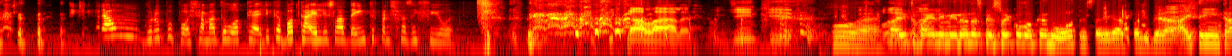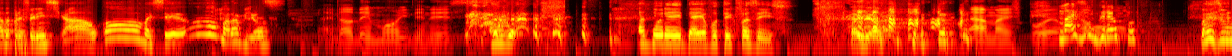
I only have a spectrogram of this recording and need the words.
Tem que criar um grupo, pô, chamado Lotérica, botar eles lá dentro pra eles fazerem fila. ficar lá, né? O dia inteiro. Boa. Aí tu vai eliminando as pessoas e colocando outras, tá ligado? Pra liberar. Aí tem entrada preferencial. Oh, vai ser oh, maravilhoso. Aí dá o demônio, entendeu? Adorei a ideia, eu vou ter que fazer isso. Ah, mas, pô, é Mais é um grupo. Mais um.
